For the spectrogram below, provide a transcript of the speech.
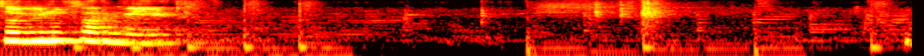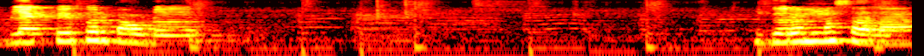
चवीनुसार मीठ. Black pepper powder. Garam masala.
